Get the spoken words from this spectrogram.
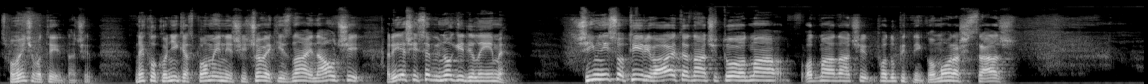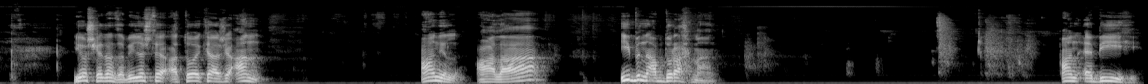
Spomenut ćemo ti, znači, nekoliko njih kad spomeniš i čovjek i zna i nauči, riješi sebi mnogi dileme. Čim nisu ti rivajete, znači, to odmah, odmah znači, pod upitnikom, moraš istražiti. Još jedan zabilješte, a to je, kaže, an, Anil Ala ibn Abdurrahman. An Ebihi.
